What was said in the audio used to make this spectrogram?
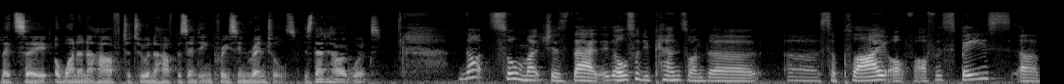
let's say, a 1.5 to 2.5% increase in rentals? Is that how it works? Not so much as that. It also depends on the uh, supply of office space. Uh,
